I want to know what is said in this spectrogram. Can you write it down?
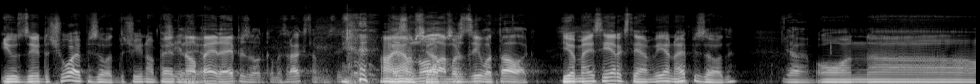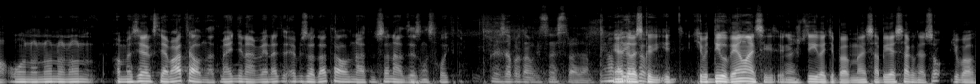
Jūs dzirdat šo epizodi, bet šī nav Šī pēdējā. nav pēdējā epizode, ko mēs rakstām. Mēs Ah, mēs jā, esam mums nolēmuši dzīvot tālāk. Jo mēs ierakstījām vienu epizodi, Jā. un, uh, un, un, un, un, un, un mēs ierakstījām attēlināt, mēģinājām vienu epizodi attēlināt, un sanāca diezgan slikti. Mēs sapratām, ka tas nestrādā. Jā, tāpēc, to- ka ja divi vienlaicīgi vienkārši dzīvē, ja mēs abi iesākam, tad jau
